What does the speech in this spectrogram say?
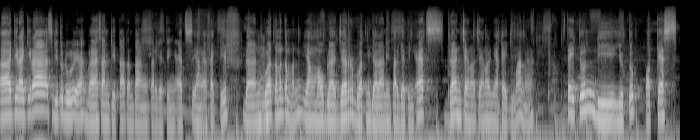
uh, kira-kira segitu dulu ya bahasan kita tentang targeting ads yang efektif. Dan Hmm. buat teman-teman yang mau belajar buat ngejalanin targeting ads dan channel-channelnya kayak gimana, stay tune di YouTube, podcast,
